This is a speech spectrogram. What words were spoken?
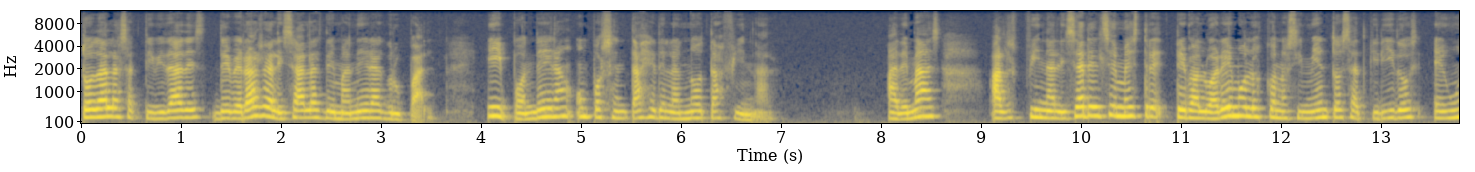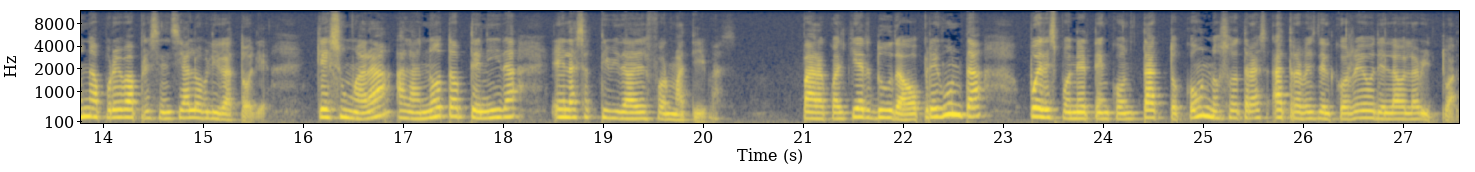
Todas las actividades deberás realizarlas de manera grupal y ponderan un porcentaje de la nota final. Además, al finalizar el semestre, te evaluaremos los conocimientos adquiridos en una prueba presencial obligatoria, que sumará a la nota obtenida en las actividades formativas. Para cualquier duda o pregunta, puedes ponerte en contacto con nosotras a través del correo del aula virtual.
